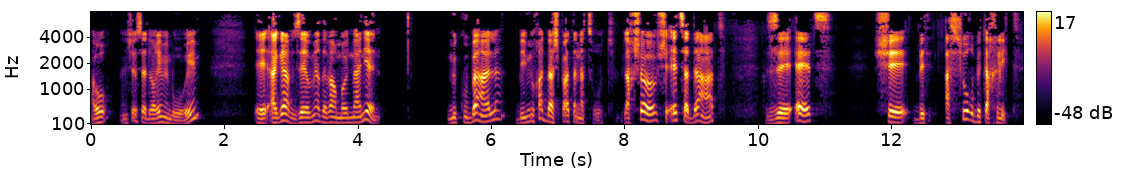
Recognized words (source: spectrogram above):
ברור, אני חושב שהדברים הם ברורים. אה, אגב, זה אומר דבר מאוד מעניין. מקובל, במיוחד בהשפעת הנצרות, לחשוב שעץ הדעת זה עץ שאסור בתכלית.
